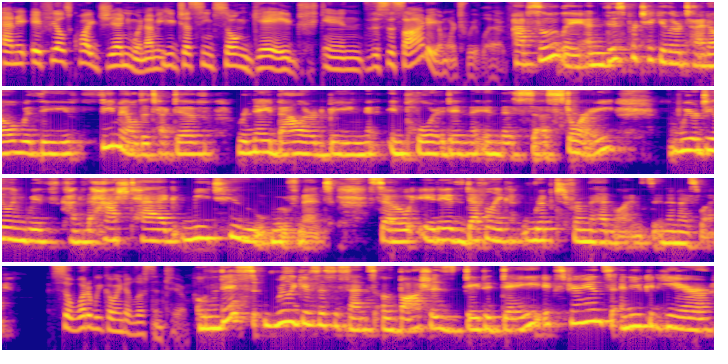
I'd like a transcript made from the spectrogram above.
And it, it feels quite genuine. I mean, he just seems so engaged in the society in which we live. Absolutely. And this particular title, with the female detective Renee Ballard being employed in, in this uh, story, we're dealing with kind of the hashtag Me Too movement. So it is definitely ripped from the headlines in a nice way. So, what are we going to listen to? Oh, this really gives us a sense of Bosch's day to day experience, and you can hear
